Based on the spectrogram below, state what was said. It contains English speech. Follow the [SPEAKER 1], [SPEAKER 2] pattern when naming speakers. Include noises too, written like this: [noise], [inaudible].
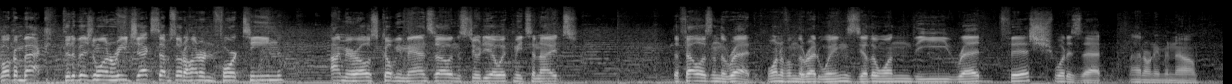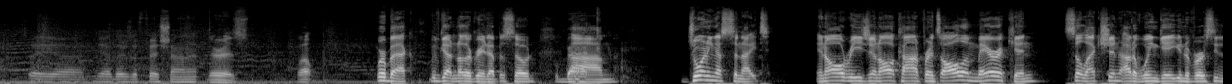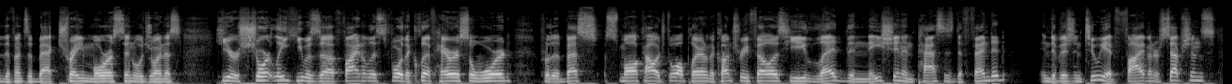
[SPEAKER 1] Welcome back to Division One Rejects, episode 114. I'm your host, Kobe Manzo, in the studio with me tonight. The fellas in the red. One of them the Red Wings, the other one the Red Fish. What is that? I don't even know.
[SPEAKER 2] Say, uh, yeah, there's a fish on it.
[SPEAKER 1] There is. Well, we're back. We've got another great episode.
[SPEAKER 3] back.
[SPEAKER 1] Um, joining us tonight, in all region, all conference, all American selection out of Wingate University, the defensive back Tre Morrison will join us here shortly. He was a finalist for the Cliff Harris Award for the best small college football player in the country, fellas. He led the nation in passes defended in Division Two. He had five interceptions.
